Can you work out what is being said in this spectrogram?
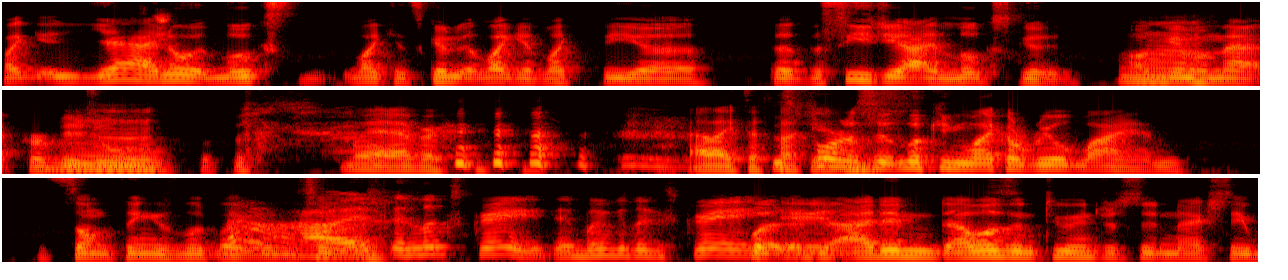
like yeah, I know it looks like it's gonna like it like the uh the the CGI looks good. I'll give Mm. them that for visual. Whatever. I like the as fucking. far as it looking like a real lion, some things look like. Nah, some- it, it looks great. The movie looks great. but dude. I didn't. I wasn't too interested in actually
